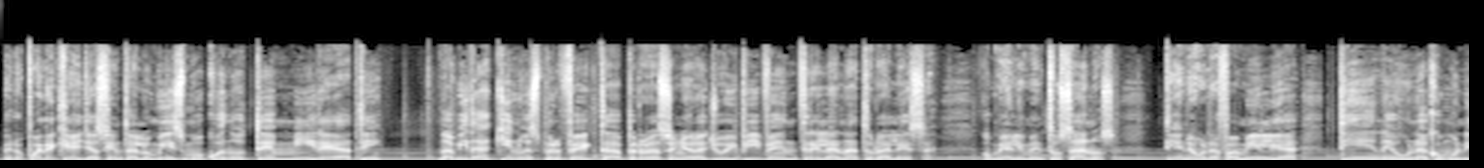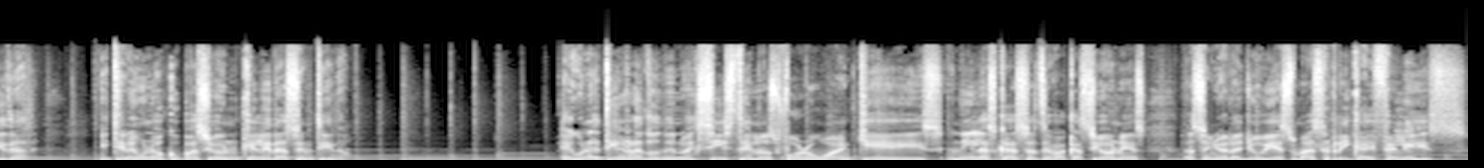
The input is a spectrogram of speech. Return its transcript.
pero puede que ella sienta lo mismo cuando te mire a ti. La vida aquí no es perfecta, pero la señora Yui vive entre la naturaleza, come alimentos sanos, tiene una familia, tiene una comunidad y tiene una ocupación que le da sentido. En una tierra donde no existen los 401ks ni las casas de vacaciones, la señora Yui es más rica y feliz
